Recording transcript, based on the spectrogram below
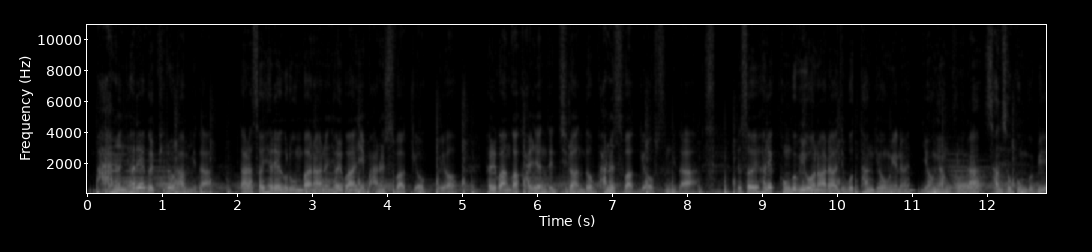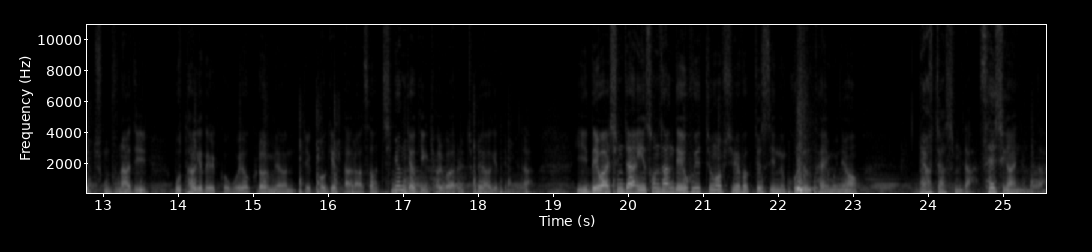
많은 혈액을 필요로 합니다. 따라서 혈액을 운반하는 혈관이 많을 수밖에 없고요. 혈관과 관련된 질환도 많을 수밖에 없습니다. 그래서 혈액 공급이 원활하지 못한 경우에는 영양분이나 산소 공급이 충분하지 못하게 될 거고요. 그러면 이제 거기에 따라서 치명적인 결과를 초래하게 됩니다. 이 뇌와 심장이 손상되어 후유증 없이 회복될 수 있는 골든 타임은요. 매우 짧습니다. 3시간입니다.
